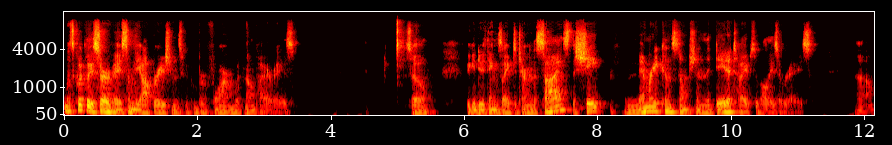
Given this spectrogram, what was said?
let's quickly survey some of the operations we can perform with NumPy arrays. So we can do things like determine the size, the shape, the memory consumption, the data types of all these arrays. Um,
